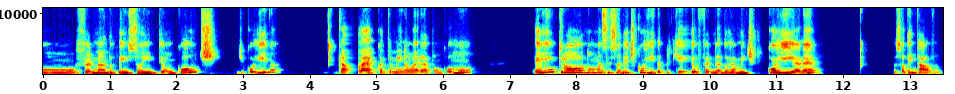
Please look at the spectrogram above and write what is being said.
o Fernando pensou em ter um coach de corrida, naquela época também não era tão comum. Ele entrou numa assessoria de corrida, porque o Fernando realmente corria, né? Eu só tentava.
